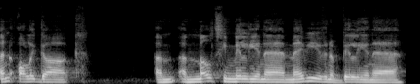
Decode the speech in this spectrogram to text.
an oligarch, a, a multimillionaire, maybe even a billionaire,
